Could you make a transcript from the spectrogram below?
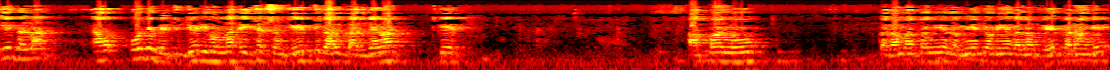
ਇਹ ਗੱਲਾਂ ਉਹਦੇ ਵਿੱਚ ਜਿਹੜੀ ਹੁਣ ਮੈਂ ਇੱਥੇ ਸੰਖੇਪ ਚ ਗੱਲ ਕਰ ਦੇਣਾ ਕਿ ਆਪਾਂ ਨੂੰ ਕਰਾਮਾਤਾਂ ਦੀਆਂ ਲੰਮੀਆਂ ਚੌੜੀਆਂ ਗੱਲਾਂ ਫੇਰ ਕਰਾਂਗੇ।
